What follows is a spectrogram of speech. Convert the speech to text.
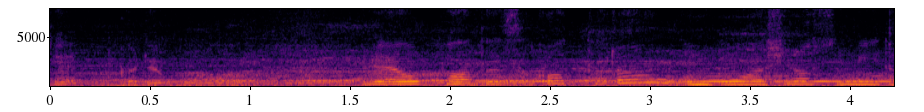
자켓 그리고 레오파드 스커트랑 운동화 신었습니다.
